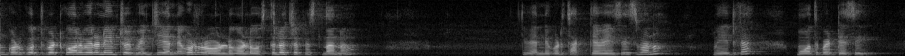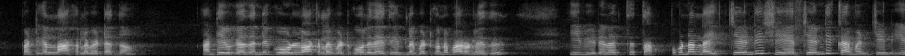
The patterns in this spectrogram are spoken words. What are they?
ఇంకోటి గుర్తుపెట్టుకోవాలి మీరు నేను చూపించి ఇవన్నీ కూడా రోల్డ్ గోల్డ్ వస్తువులు చూపిస్తున్నాను. ఇవన్నీ కూడా చక్కగా వేసేసి మనం నీట్గా మూత పెట్టేసి పట్టుకెళ్ళి లాకర్లో పెట్టేద్దాం. అంటే ఇవి కదండి గోల్డ్ లాకర్లో పెట్టుకోవాలి ఇదైతే ఇంట్లో పెట్టుకున్నా పర్వాలేదు. ఈ వీడియో నచ్చితే తప్పకుండా లైక్ చేయండి షేర్ చేయండి కమెంట్ చేయండి. ఈ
